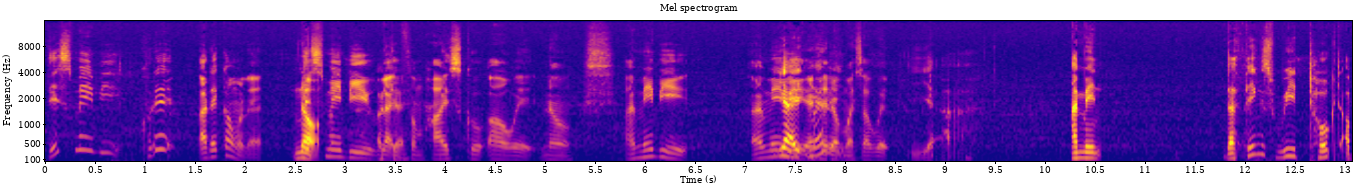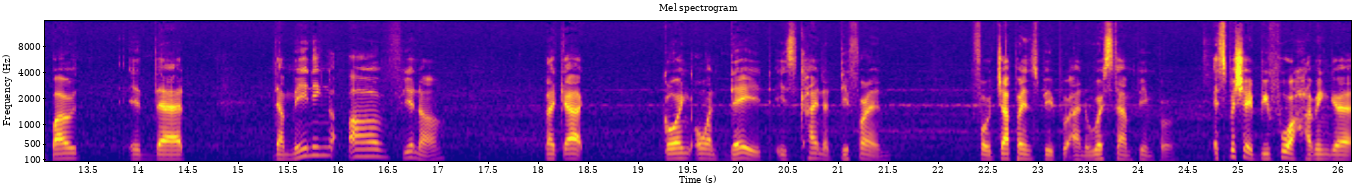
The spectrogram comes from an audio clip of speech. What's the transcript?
this may be could it are they common no. This may be like Okay. from high school. Oh wait, no. I may be I may Yeah, be it ahead of maybe- myself. Wait. Yeah. I mean, the things we talked about is that the meaning of you know, like uh, going on a date is kind of different for Japanese people and Western people, especially before having a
